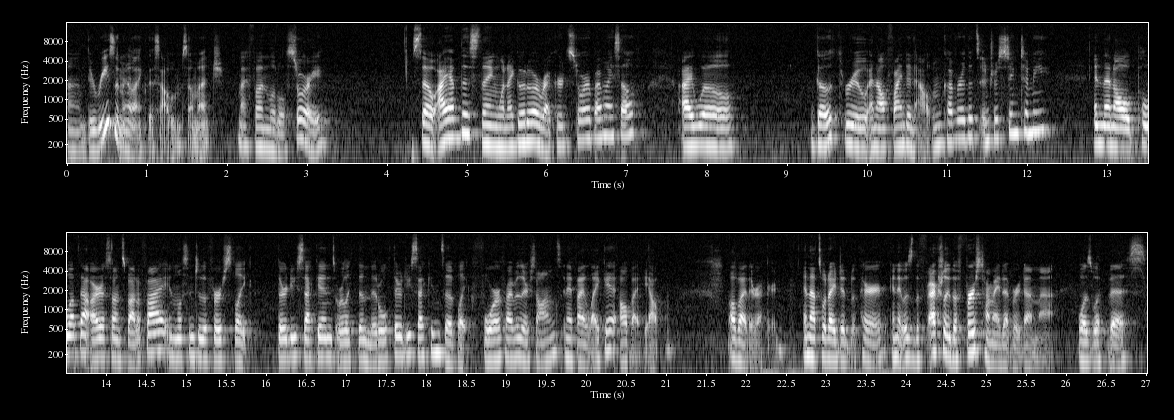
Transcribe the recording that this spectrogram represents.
um, the reason I like this album so much, my fun little story. So I have this thing when I go to a record store by myself, I will go through and I'll find an album cover that's interesting to me, and then I'll pull up that artist on Spotify and listen to the first like 30 seconds or like the middle 30 seconds of like four or five of their songs, and if I like it, I'll buy the album. I'll buy the record. And that's what I did with her, and it was the actually the first time I'd ever done that was with this.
